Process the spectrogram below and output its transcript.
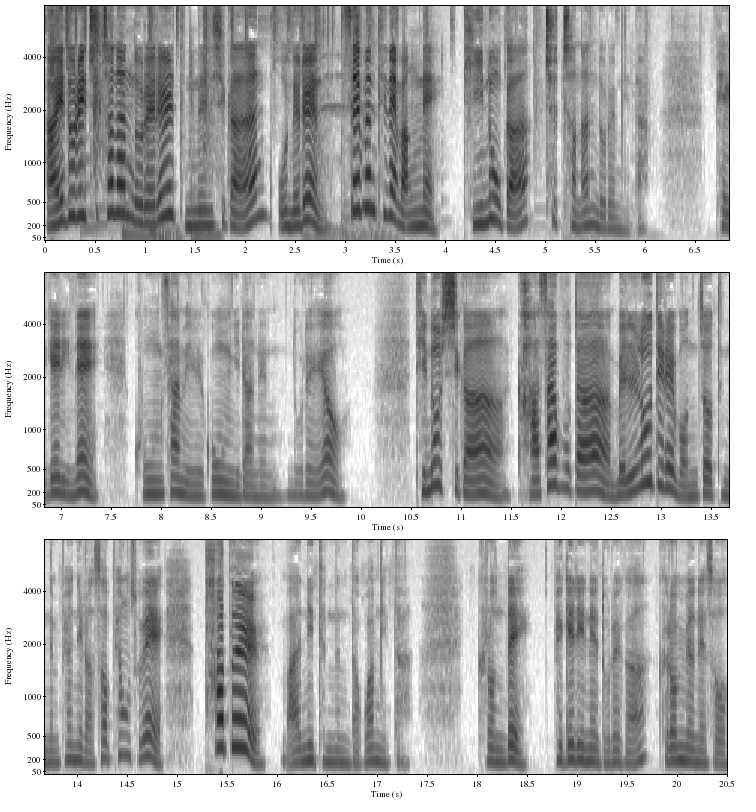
아이돌이 추천한 노래를 듣는 시간. 오늘은 세븐틴의 막내 디노가 추천한 노래입니다. 베게린의 0310이라는 노래예요. 디노 씨가 가사보다 멜로디를 먼저 듣는 편이라서 평소에 팝을 많이 듣는다고 합니다. 그런데 베게린의 노래가 그런 면에서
